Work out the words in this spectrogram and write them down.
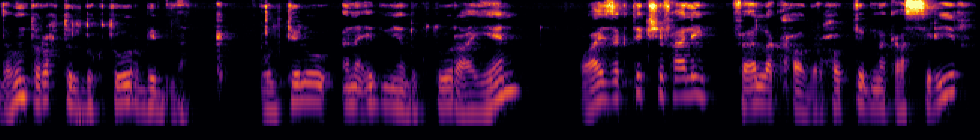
لو أنت رحت للدكتور بابنك قلت له أنا ابني يا دكتور عيان وعايزك تكشف عليه. فقال لك حاضر حط ابنك على السرير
